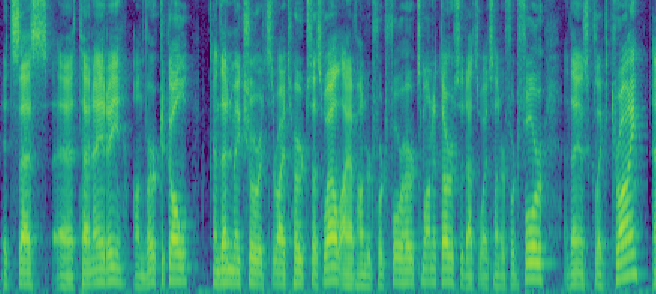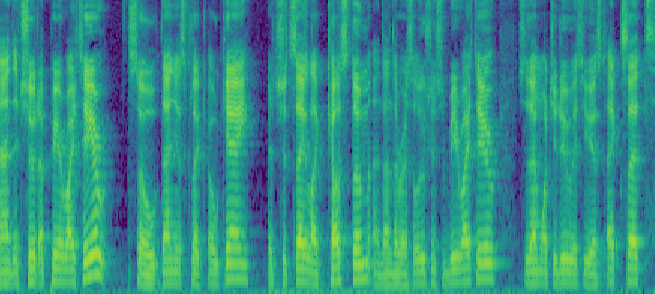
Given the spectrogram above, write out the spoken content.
it says uh, 1080 on vertical and then make sure it's the right hertz as well. I have 144 hertz monitor, so that's why it's 144. And then just click try, and it should appear right here. So then just click OK. It should say like custom, and then the resolution should be right here. So then what you do is you just exit,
